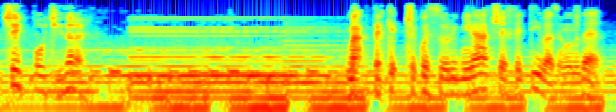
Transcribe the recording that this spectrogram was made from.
Sì può uccidere. Ma perché c'è questa minaccia effettiva secondo te?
